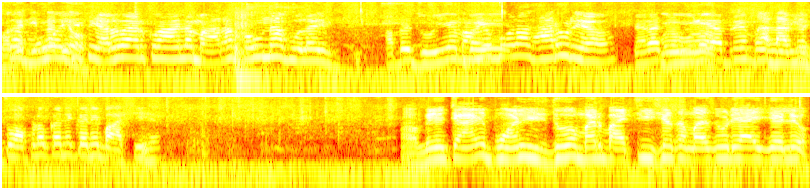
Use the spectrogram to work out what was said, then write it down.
ભગત હું જેટલા બેહો. પહેલો વાર કો આવેલા મારા બહુ ના બોલાય. આપણે જોઈએ તમે બોલા સારું રહ્યો. પેલા જોઈએ આપણે આ લાગે ચોપડો કને કને બાકી હે હવે ચાય પોણી લીધું અમારે બાચી છે તમારી જોડે આવી જાય લ્યો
